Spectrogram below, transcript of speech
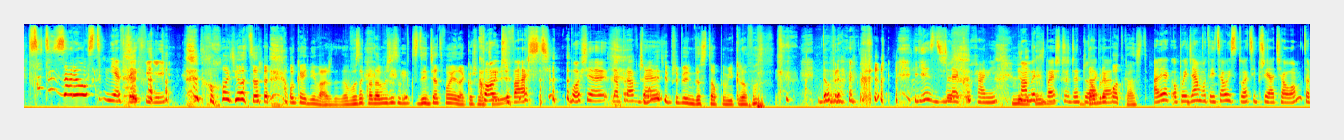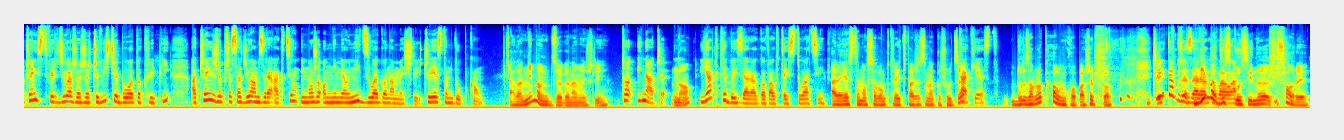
Co to za roast mnie w tej chwili? Chodzi o to, że okej, nieważne, no bo zakładamy, że są zdjęcia twoje na koszulce, Kończ waść, bo się Czy naprawdę... mogę ci przypiąć do stopy mikrofon? Dobra. Jest źle, kochani. Nie, Mamy no to jest chyba jeszcze jetlaga. Dobry podcast. Ale jak opowiedziałam o tej całej sytuacji przyjaciołom, to część stwierdziła, że rzeczywiście było to creepy, a część, że przesadziłam z reakcją i może on nie miał nic złego na myśli. Czy jestem dupką? Ale on nie miał nic złego na myśli. To inaczej. No. Jak ty byś zareagował w tej sytuacji? Ale jestem osobą, której twarze są na koszulce? Tak jest. Bl- Zablokowałbym chłopa, szybko. Czyli dobrze Nie ma zareagowała. dyskusji, no sorry.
